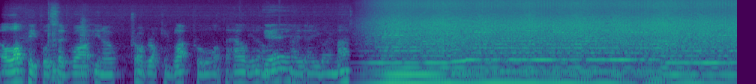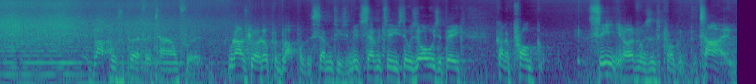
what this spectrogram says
A lot of people said, "What you know, prog rock in Blackpool? What the hell? You know, Yeah, yeah. Are, are you going mad?" Blackpool's the perfect town for it. When I was growing up in Blackpool in the 70s and mid 70s, there was always a big kind of prog scene, you know, everyone was into prog at the time.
